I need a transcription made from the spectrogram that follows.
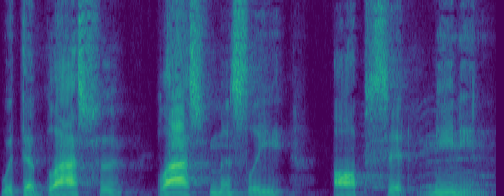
with the blasphemously opposite meaning.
